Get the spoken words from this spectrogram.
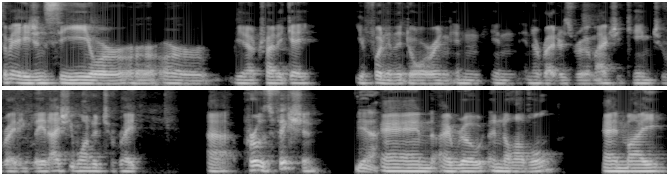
some agency or, or or you know try to get your foot in the door in in in, in a writer's room. I actually came to writing late. I actually wanted to write uh, prose fiction. Yeah, and I wrote a novel, and my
